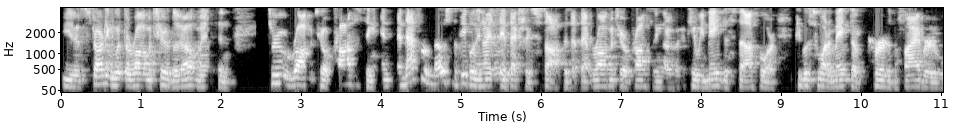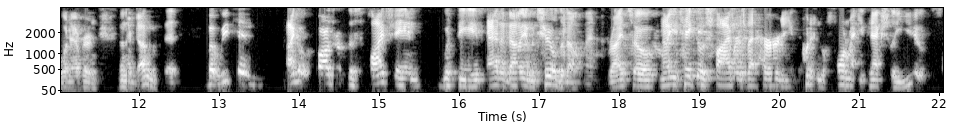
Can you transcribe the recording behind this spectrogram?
you know starting with the raw material development and through raw material processing. And, and that's where most of the people in the United States actually stop is at that raw material processing. Okay, we made the stuff, or people just want to make the hurd or the fiber or whatever, and then they're done with it. But we can I go farther up the supply chain with the added value material development, right? So now you take those fibers that hurd and you put it into a format you can actually use,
